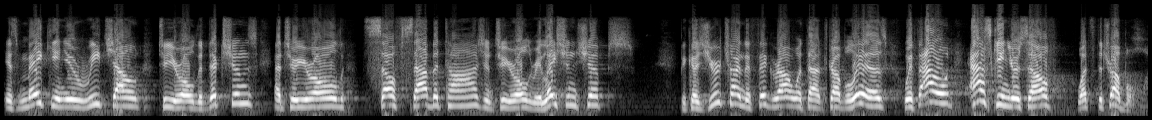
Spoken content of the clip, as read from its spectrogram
is making you reach out to your old addictions and to your old self sabotage and to your old relationships because you're trying to figure out what that trouble is without asking yourself, what's the trouble?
